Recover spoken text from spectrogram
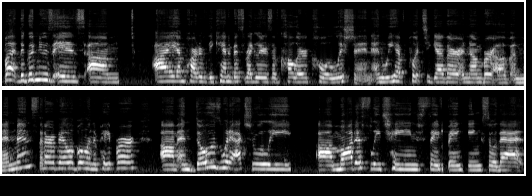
But the good news is, um, I am part of the Cannabis Regulators of Color Coalition, and we have put together a number of amendments that are available in a paper. Um, and those would actually uh, modestly change safe banking so that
